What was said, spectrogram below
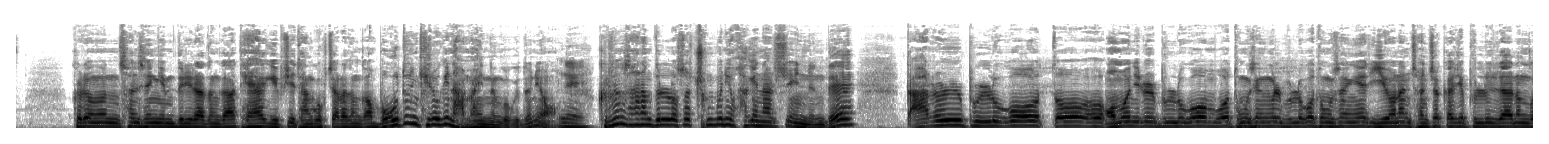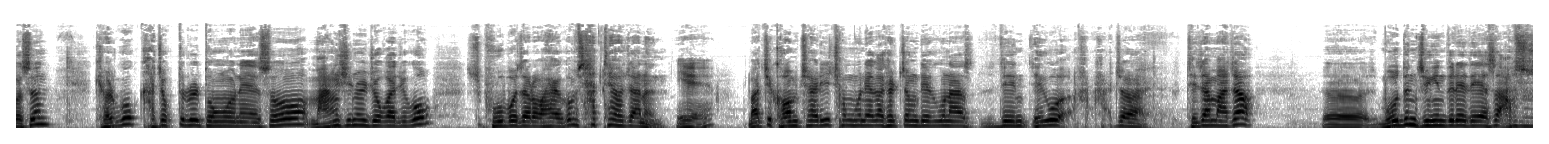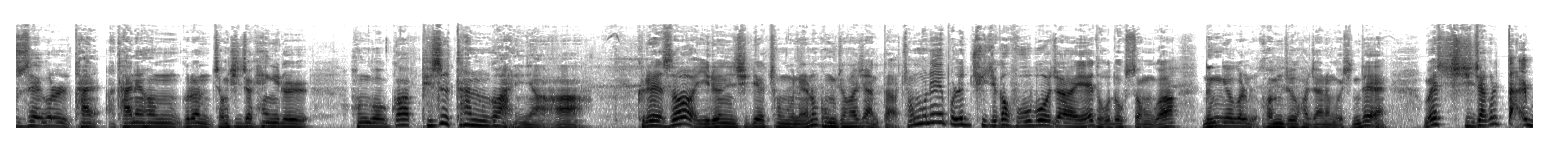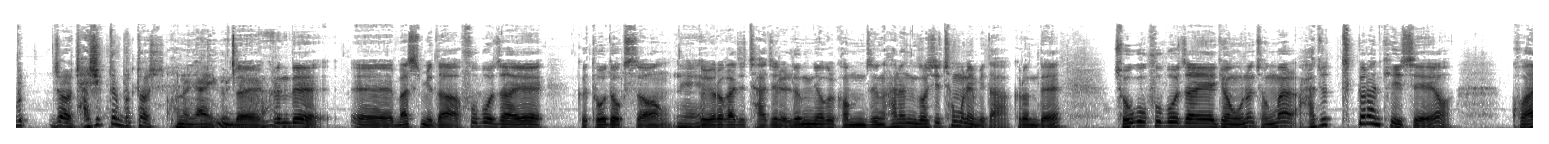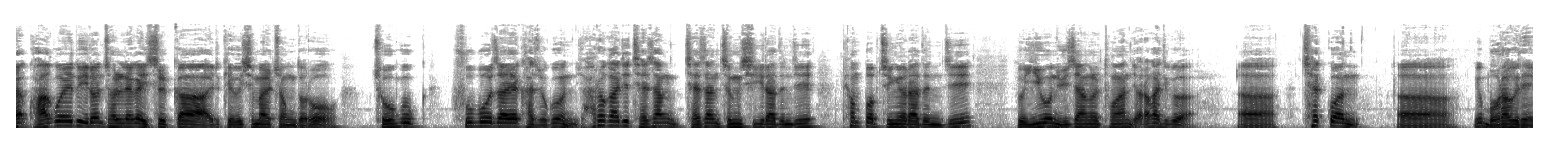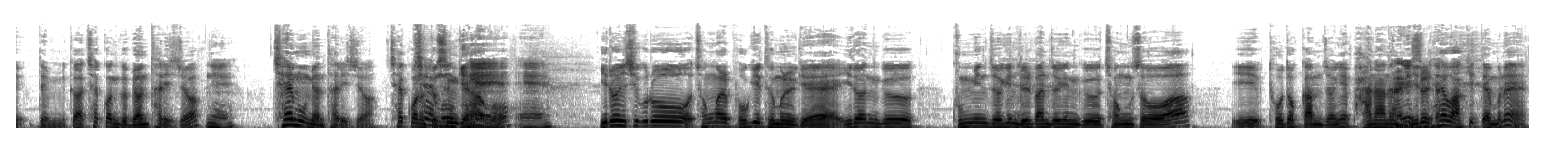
그런 선생님들이라든가 대학 입시 당국자라든가 모든 기록이 남아 있는 거거든요. 네. 그런 사람들로서 충분히 확인할 수 있는데 딸을 부르고 또 어머니를 부르고 뭐 동생을 부르고 동생의 이혼한 전처까지 부르자는 것은 결국 가족들을 동원해서 망신을 줘가지고 후보자로 하여금 사퇴하자는 예. 마치 검찰이 청문회가 결정되고 나 되- 되고 하- 저 되자마자 어, 모든 증인들에 대해서 압수수색을 단, 단행한 그런 정치적 행위를 한 것과 비슷한 거 아니냐. 그래서 이런 식의 청문회는 공정하지 않다. 청문회의 본래 취지가 후보자의 도덕성과 능력을 검증하자는 것인데 왜 시작을 딸부 저 자식들부터 하느냐 이거죠. 네, 그런데 에, 맞습니다. 후보자의 그 도덕성 네. 또 여러 가지 자질, 능력을 검증하는 것이 청문회입니다. 그런데 조국 후보자의 경우는 정말 아주 특별한 케이스예요. 과, 과거에도 이런 전례가 있을까 이렇게 의심할 정도로 조국 후보자의 가족은 여러 가지 재산 재산 증식이라든지 편법 증여라든지 그 이혼 위장을 통한 여러 가지 그 어, 채권 어 이거 뭐라고 돼, 됩니까? 채권 그 면탈이죠. 예. 채무 면탈이죠. 채권은 또 채무. 승계하고 예, 예. 이런 식으로 정말 보기 드물게 이런 그 국민적인 일반적인 그 정서와 이 도덕 감정에 반하는 알겠습니다. 일을 해왔기 때문에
